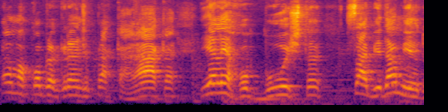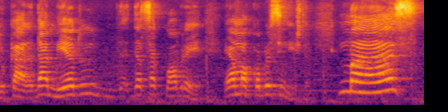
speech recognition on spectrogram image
é uma cobra grande pra caraca, e ela é robusta, sabe? Dá medo, cara, dá medo dessa cobra aí. É uma cobra sinistra. Mas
